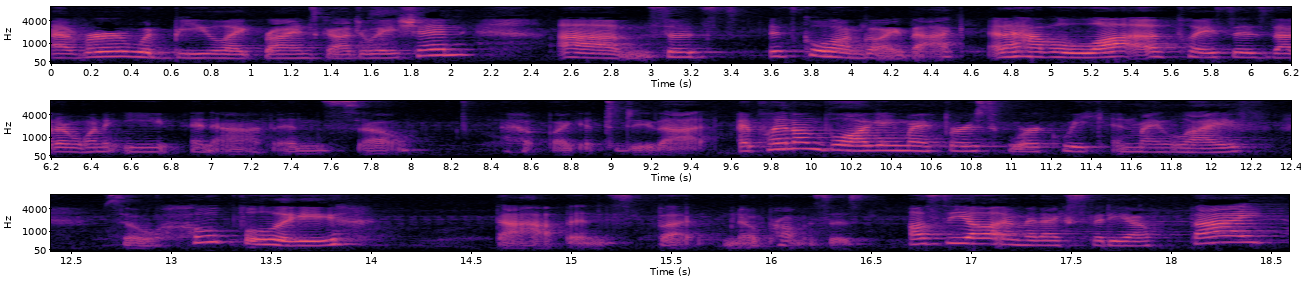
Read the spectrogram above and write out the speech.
ever would be like Ryan's graduation. Um, so it's, it's cool I'm going back. And I have a lot of places that I want to eat in Athens, so I hope I get to do that. I plan on vlogging my first work week in my life, so hopefully that happens, but no promises. I'll see y'all in my next video. Bye!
